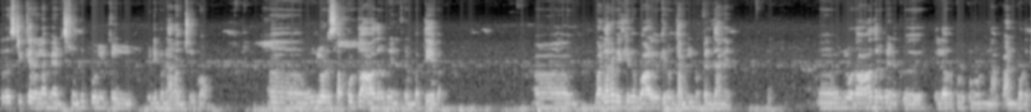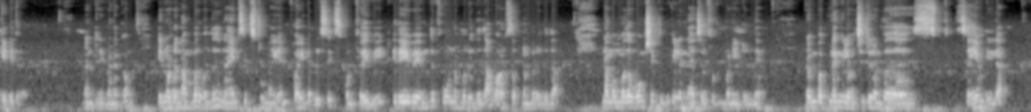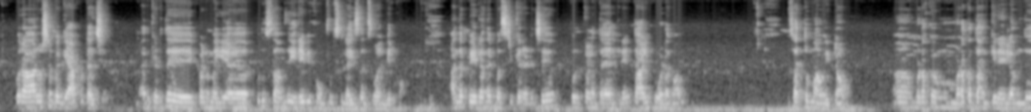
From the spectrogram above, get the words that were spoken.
இப்போ ஸ்டிக்கர் எல்லாமே அடிச்சுட்டு வந்து பொருட்கள் ரெடி பண்ண ஆரம்பிச்சிருக்கோம். உங்களோட சப்போர்ட்டும் ஆதரவும் எனக்கு ரொம்ப தேவை. வளர வைக்கிறதும் வாழ வைக்கிறதும் தமிழ் மக்கள் தானே. உங்களோட ஆதரவு எனக்கு எல்லோரும் கொடுக்கணும்னு நான் அன்போடு கேட்டுக்கிறேன். நன்றி வணக்கம். என்னோடய நம்பர் வந்து nine six two nine five double six one five eight இதேவே வந்து ஃபோன் நம்பர் இது தான் வாட்ஸ்அப் நம்பர் இது தான் நம்ம மொதல் home Sakthi pickle natural food பண்ணிகிட்டு இருந்தேன். ரொம்ப பிள்ளைங்களை வச்சுட்டு ரொம்ப செய்ய முடியல. ஒரு ஆறு வருஷம் இப்போ கேப் விட்டாச்சு அதுக்கடுத்து இப்போ நம்ம புதுசாக வந்து இறைவி ஹோம் ஃபுட்ஸ் லைசன்ஸ் வாங்கியிருக்கோம். அந்த பேரில் தான் இப்போ ஸ்டிக்கர் அடித்து பொருட்களும் தயாரிக்கிறேன். தாளிப்பு வடகம் சத்து மாவு ஐட்டம் முடக்க முடக்கத்தான் கீரையில் வந்து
